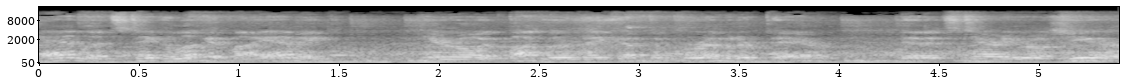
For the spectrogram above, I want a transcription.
And let's take a look at Miami. Herro and Butler make up the perimeter pair. Then it's Terry Rozier.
